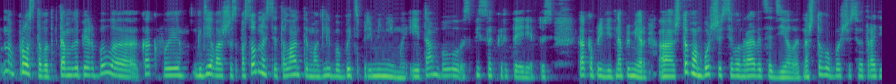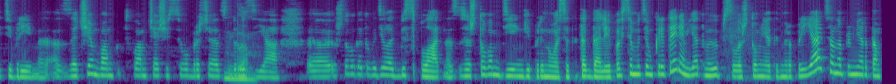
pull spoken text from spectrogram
ну, просто вот там, например, было, как вы, где ваши способности, таланты могли бы быть применимы. И там был список критериев. То есть, как определить, например, что вам больше всего нравится делать, на что вы больше всего тратите время, а зачем вам, вам чаще всего обращаются друзья, да. что вы готовы делать бесплатно, за что вам деньги приносят и так далее. И по всем этим критериям я там выписала, что у меня это мероприятие, например, там,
